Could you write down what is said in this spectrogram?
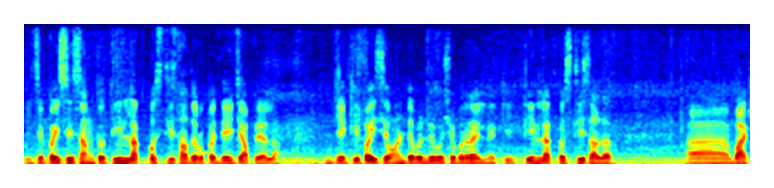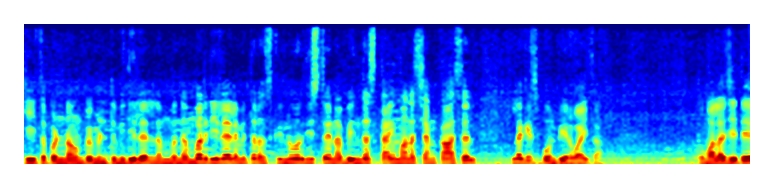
हिचे पैसे सांगतो तीन लाख पस्तीस हजार रुपये द्यायचे आपल्याला. जे की पैसे ऑन टेबल निगोशिएबल राहील नक्की तीन लाख पस्तीस हजार. बाकीचं पण डाऊन पेमेंट तुम्ही दिलेलं नंबर नंबर दिलेला मित्रांनो स्क्रीनवर दिसतोय ना बिंदास काही मनात शंका असेल लगेच फोन फिरवायचा. तुम्हाला जिथे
